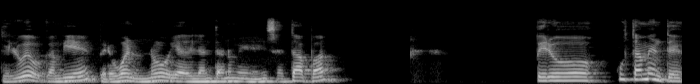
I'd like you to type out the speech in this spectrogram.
que luego cambié, pero bueno, no voy a adelantarme en esa etapa, pero justamente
